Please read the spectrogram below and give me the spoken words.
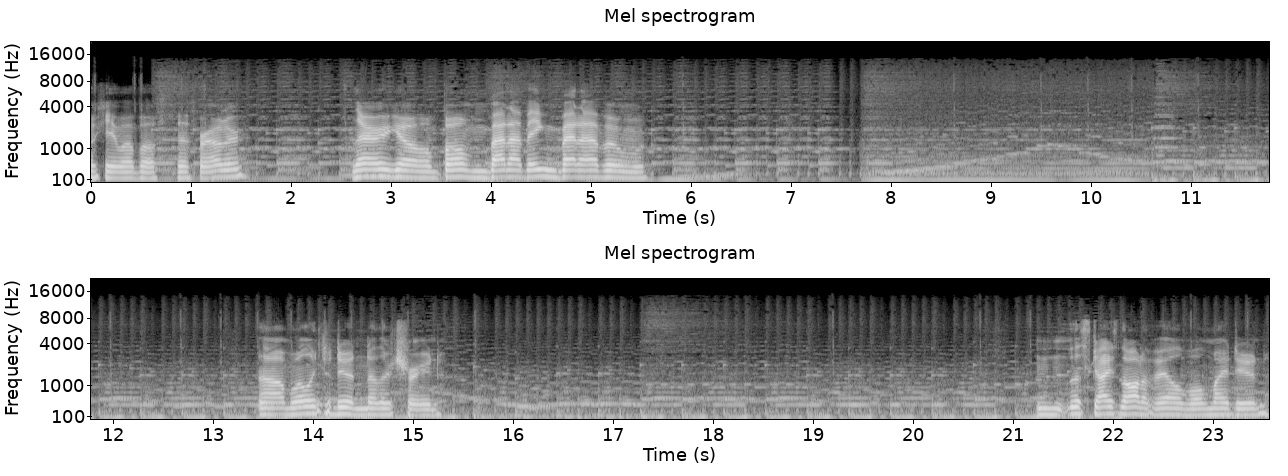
Okay, what about fifth router? There you go. Boom, bada bing, bada boom. Uh, I'm willing to do another trade. this guy's not available, my dude.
